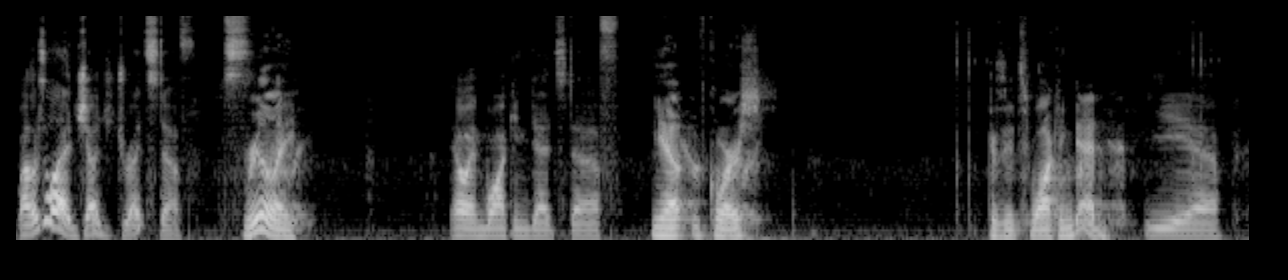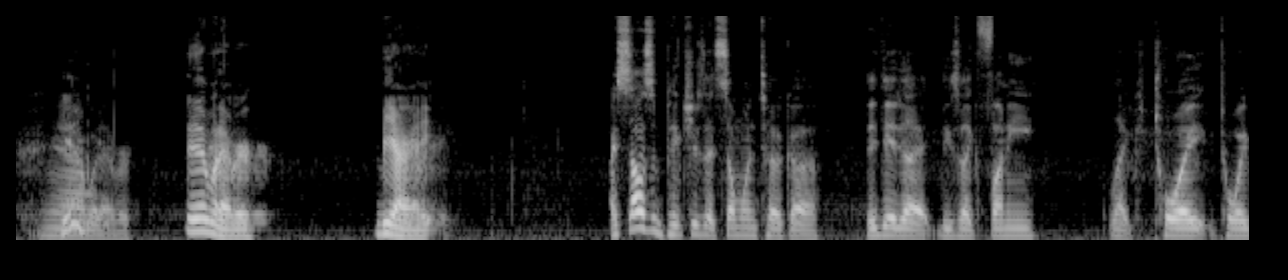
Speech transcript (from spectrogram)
Wow, there's a lot of Judge Dredd stuff. Really? Oh, and Walking Dead stuff. Yep, of course. Because it's Walking Dead. Yeah. Yeah, Yeah. whatever. Yeah, whatever. Be alright. I saw some pictures that someone took. Uh, they did uh, these like funny, like toy toy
